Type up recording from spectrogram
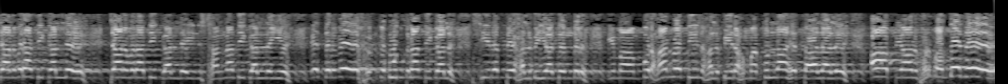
جانوراں دی گل ہے جانوراں دی گل ہے انساناں دی گل نہیں ہے ادھر ویکھ کبوتراں دی گل، سیرت حلبیہ دے اندر امام برہان الدین حلبی رحمت اللہ تعالی علیہ آپ بیان فرماندے نے۔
